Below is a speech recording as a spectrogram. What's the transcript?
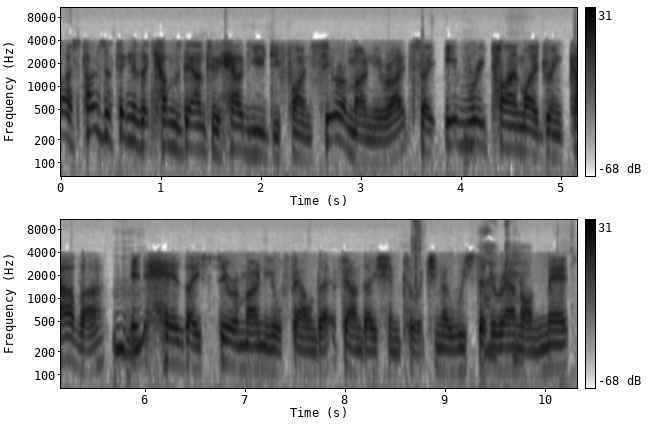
So I suppose the thing is it comes down to how do you define ceremony, right? So every time I drink kava, mm-hmm. it has a ceremonial founda- foundation to it. You know, we sit okay. around on mats,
